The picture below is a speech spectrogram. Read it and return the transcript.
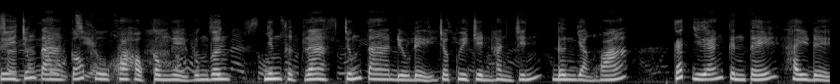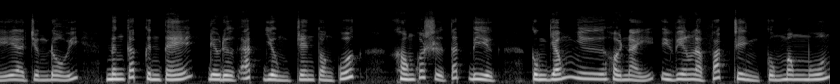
Tuy chúng ta có khu khoa học công nghệ vân vân, nhưng thực ra chúng ta đều để cho quy trình hành chính đơn giản hóa. Các dự án kinh tế hay để à, chuyển đổi, nâng cấp kinh tế đều được áp dụng trên toàn quốc, không có sự tách biệt. Cũng giống như hồi nãy, Ủy viên lập pháp trình cũng mong muốn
